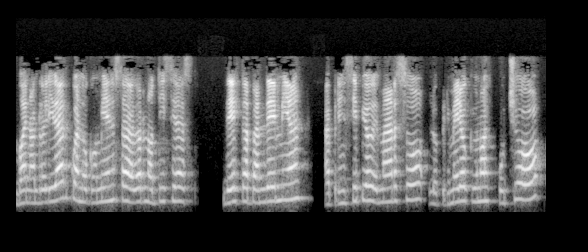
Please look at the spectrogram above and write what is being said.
Bueno, en realidad cuando comienza a haber noticias de esta pandemia, a principios de marzo, lo primero que uno escuchó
